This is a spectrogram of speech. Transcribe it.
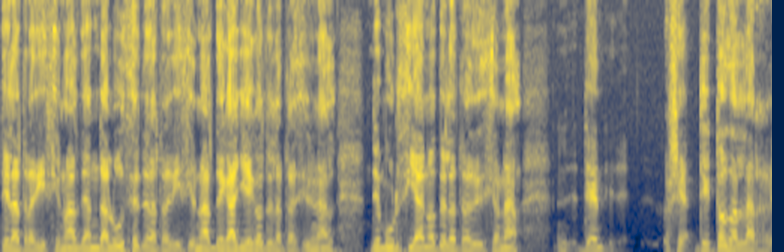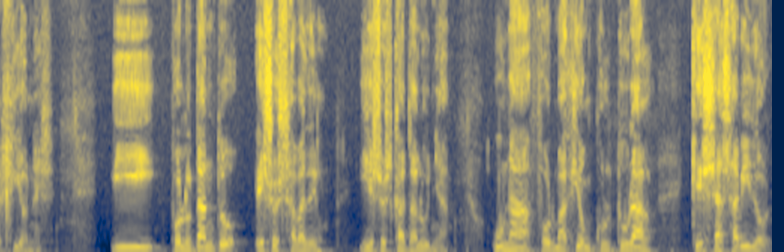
de la tradicional de andaluces, de la tradicional de gallegos, de la tradicional de murcianos, de la tradicional, de, o sea, de todas las regiones. Y por lo tanto, eso es Sabadell y eso es Cataluña. Una formación cultural que se ha sabido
